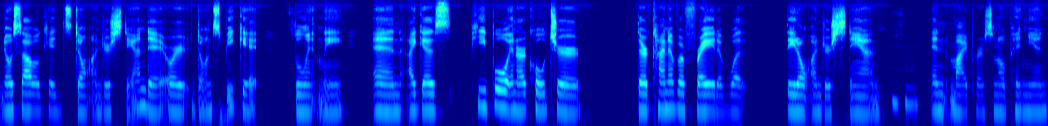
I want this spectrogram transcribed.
no sabo kids don't understand it or don't speak it fluently. And I guess people in our culture, they're kind of afraid of what they don't understand, mm-hmm. in my personal opinion.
